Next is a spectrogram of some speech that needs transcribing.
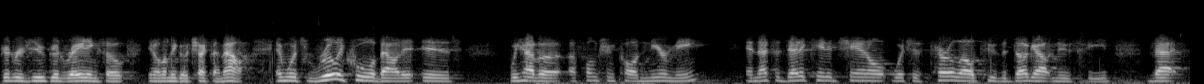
good review, good rating. So you know, let me go check them out. And what's really cool about it is we have a, a function called Near Me, and that's a dedicated channel which is parallel to the Dugout news feed. That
